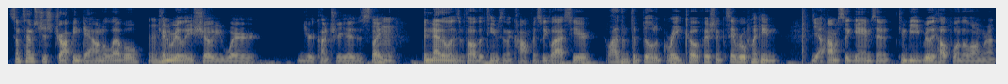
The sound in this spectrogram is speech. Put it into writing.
sometimes just dropping down a level can Mhm. really show you where your country is. Like Mhm. the Netherlands with all the teams in the conference league last year allowed them to build a great coefficient because they were winning Yeah. conference league games and it can be really helpful in the long run.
